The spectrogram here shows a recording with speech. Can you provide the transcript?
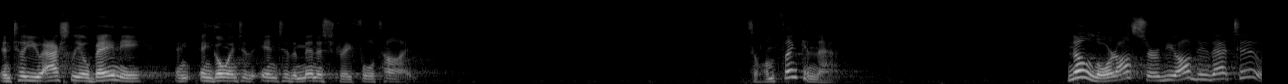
until you actually obey me and, and go into the, into the ministry full time. So I'm thinking that. No, Lord, I'll serve you. I'll do that too.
